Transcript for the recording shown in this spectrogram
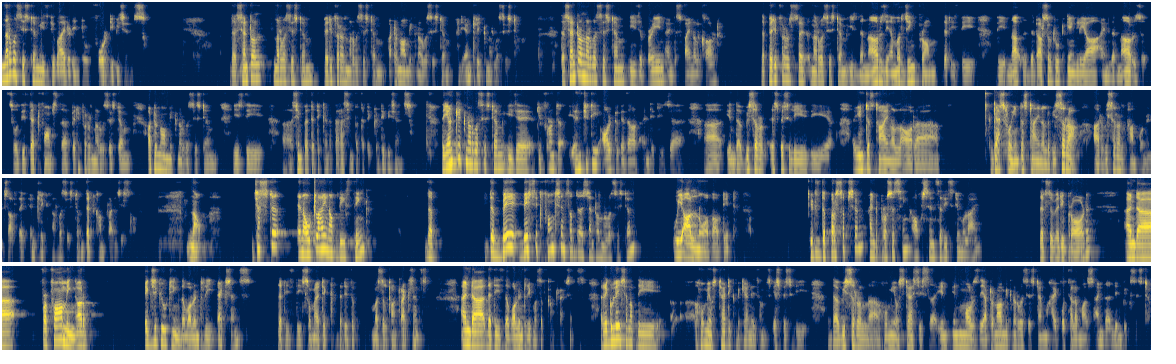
nervous system is divided into four divisions. The central nervous system, peripheral nervous system, autonomic nervous system, and the enteric nervous system. The central nervous system is the brain and the spinal cord. The peripheral nervous system is the nerves emerging from that is the the, the dorsal root ganglia and the nerves so this that forms the peripheral nervous system. Autonomic nervous system is the sympathetic and parasympathetic divisions. The enteric nervous system is a different entity altogether, and it is uh, uh, in the visceral, especially the intestinal or uh, gastrointestinal viscera or visceral components of the enteric nervous system that comprises of. Now, just an outline of these things, the the ba basic functions of the central nervous system, we all know about it. It is the perception and processing of sensory stimuli. That's a very broad. And uh, performing or executing the voluntary actions. That is the somatic, that is the muscle contractions. And uh, that is the voluntary muscle contractions regulation of the uh, homeostatic mechanisms, especially the visceral uh, homeostasis, uh, in, involves the autonomic nervous system, hypothalamus, and the limbic system.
